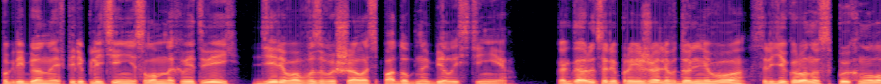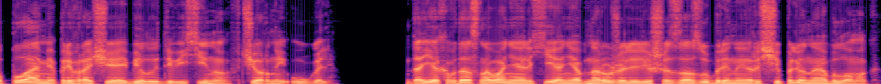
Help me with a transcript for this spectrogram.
Погребенное в переплетении сломанных ветвей, дерево возвышалось подобно белой стене. Когда рыцари проезжали вдоль него, среди кроны вспыхнуло пламя, превращая белую древесину в черный уголь. Доехав до основания ольхи, они обнаружили лишь зазубренный расщепленный обломок.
